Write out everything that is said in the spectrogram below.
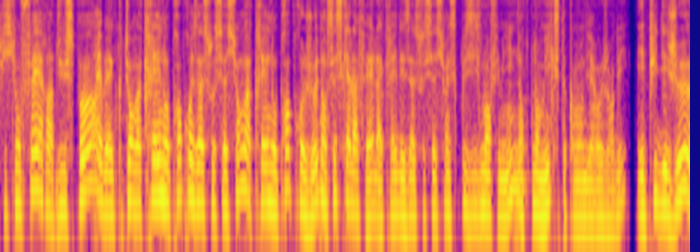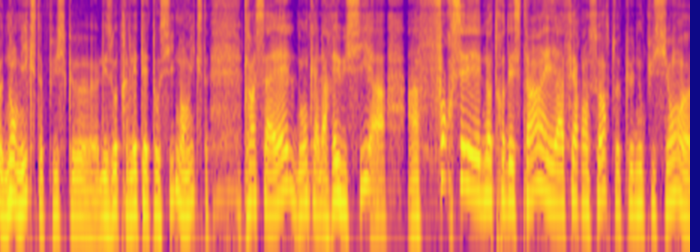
puissions faire du sport, et eh bien écoutez, on va créer nos propres associations on va créer nos propres jeux. Donc c'est ce qu'elle a fait. Elle a créé des associations exclusivement féminines, donc non mixtes, comme on dirait aujourd'hui. Et puis des jeux non mixtes, puisque les autres l'étaient aussi, non mixtes. Grâce à elle, donc, elle a réussi à, forcer notre destin et à faire en sorte que nous puissions, euh,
